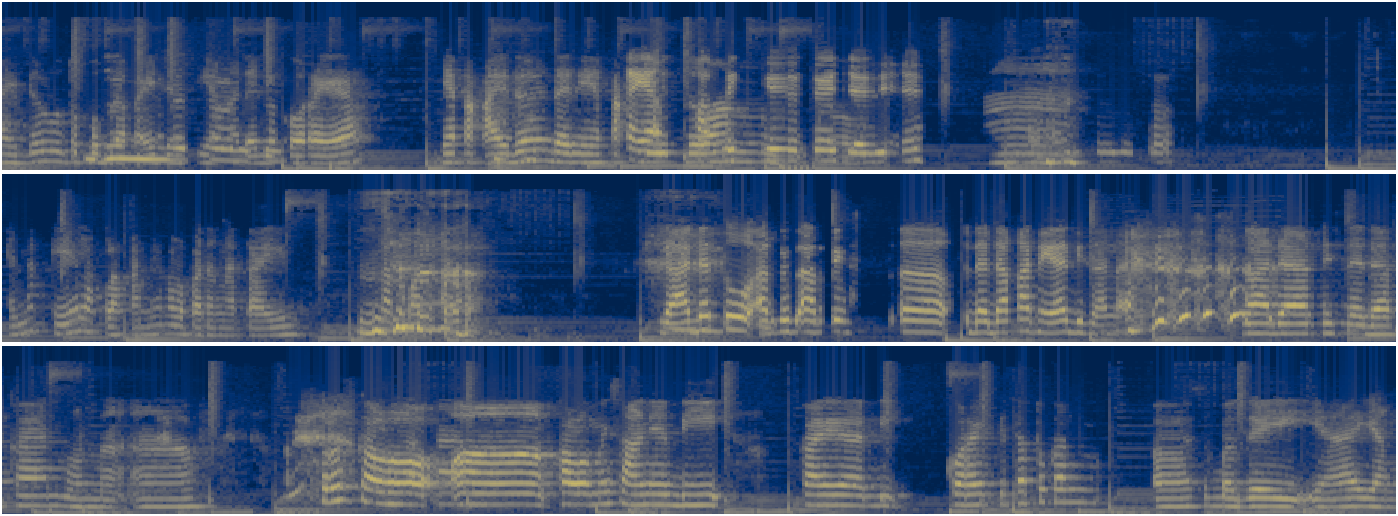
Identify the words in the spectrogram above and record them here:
idol untuk beberapa Hmm, agensi yang betul, ada di. Korea nyetak idol dan nyetak kayak duit doang pabrik gitu jadinya Ah, betul. Enak ya lak-lakannya kalau pada ngatain. Nggak ada tuh artis-artis eh, dadakan ya di sana. Nggak ada artis dadakan mohon maaf. Terus kalau eh, kalau misalnya di kayak di Korea kita tuh kan eh, sebagai ya yang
